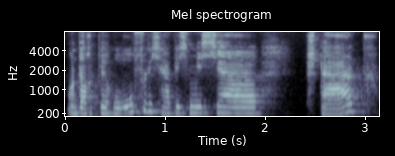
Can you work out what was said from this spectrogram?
Und auch beruflich habe ich mich ja stark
